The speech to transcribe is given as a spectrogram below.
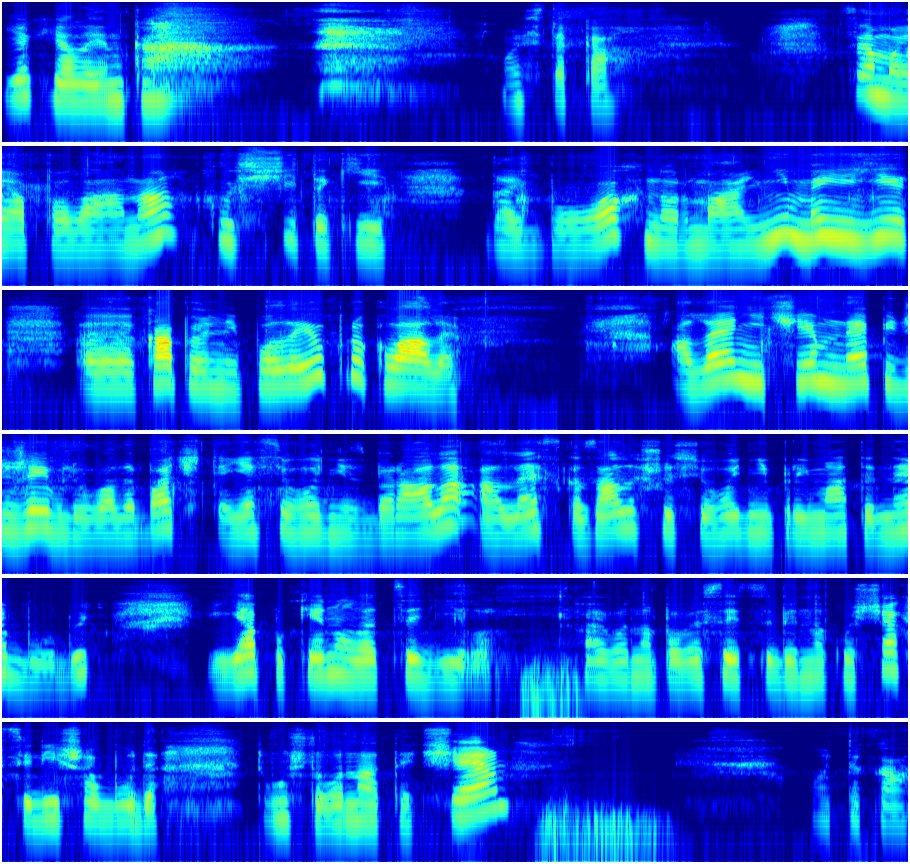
як ялинка. Ось така. Це моя полана. Кущі такі, дай Бог, нормальні. Ми її е, капельний полив проклали, але нічим не підживлювали. Бачите, я сьогодні збирала, але сказали, що сьогодні приймати не будуть. І я покинула це діло. Хай вона повисить собі на кущах, ціліша буде, тому що вона тече. Ось така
